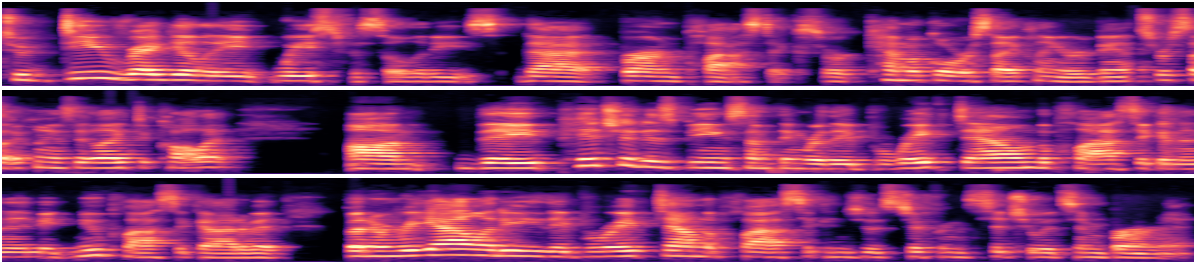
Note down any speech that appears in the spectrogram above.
to deregulate waste facilities that burn plastics or chemical recycling or advanced recycling, as they like to call it. Um, they pitch it as being something where they break down the plastic and then they make new plastic out of it. But in reality, they break down the plastic into its different constituents and burn it.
